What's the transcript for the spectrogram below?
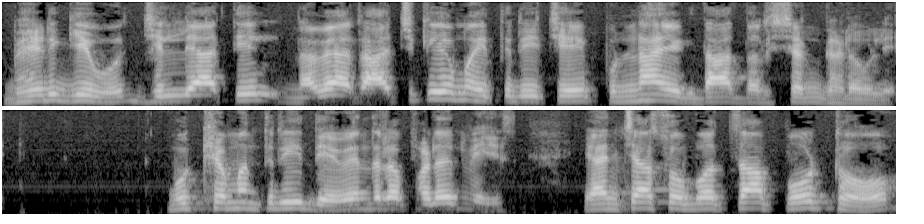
भेट घेऊन जिल्ह्यातील नव्या राजकीय मैत्रीचे पुन्हा एकदा दर्शन घडवले. मुख्यमंत्री देवेंद्र फडणवीस यांच्यासोबतचा पोटो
